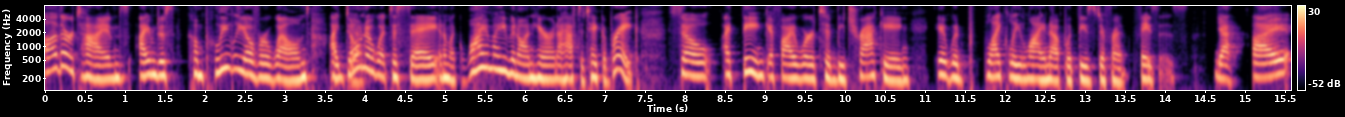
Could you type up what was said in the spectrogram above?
other times I'm just completely overwhelmed. I don't yeah. know what to say. And I'm like, why am I even on here? And I have to take a break. So I think if I were to be tracking, it would likely line up with these different phases. Yeah. I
